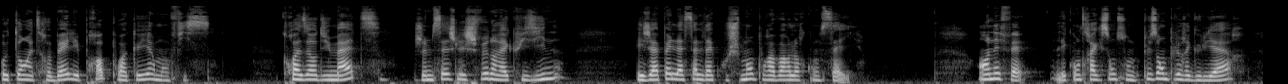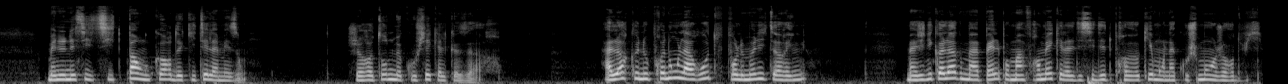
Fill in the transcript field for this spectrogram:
Autant être belle et propre pour accueillir mon fils. Trois heures du mat, je me sèche les cheveux dans la cuisine et j'appelle la salle d'accouchement pour avoir leurs conseils. En effet, les contractions sont de plus en plus régulières, mais ne nécessitent pas encore de quitter la maison. Je retourne me coucher quelques heures. Alors que nous prenons la route pour le monitoring, ma gynécologue m'appelle pour m'informer qu'elle a décidé de provoquer mon accouchement aujourd'hui.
